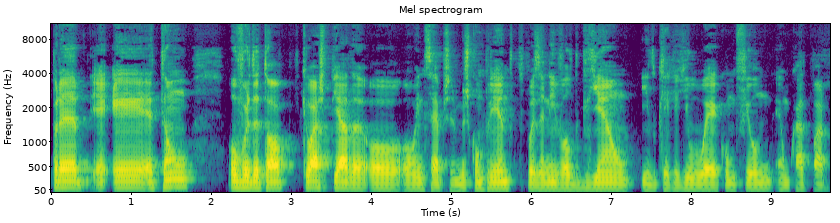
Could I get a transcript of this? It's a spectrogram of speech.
para é, é, é tão over the top que eu acho piada ao, ao, Inception, mas compreendo que depois a nível de guião e do que é que aquilo é como filme é um bocado parvo,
